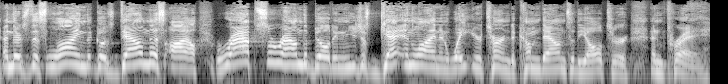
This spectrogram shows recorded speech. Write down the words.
And there's this line that goes down this aisle, wraps around the building, and you just get in line and wait your turn to come down to the altar and pray.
